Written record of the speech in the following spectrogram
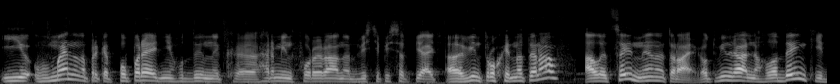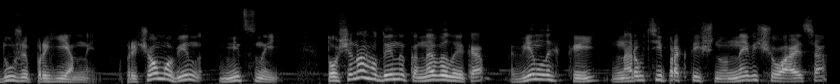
І в мене, наприклад, попередній годинник е, Garmin Forerunner 255, е, він трохи натирав, але цей не натирає. От він реально гладенький, дуже приємний. Причому він міцний. Товщина годинника невелика, він легкий, на руці практично не відчувається.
